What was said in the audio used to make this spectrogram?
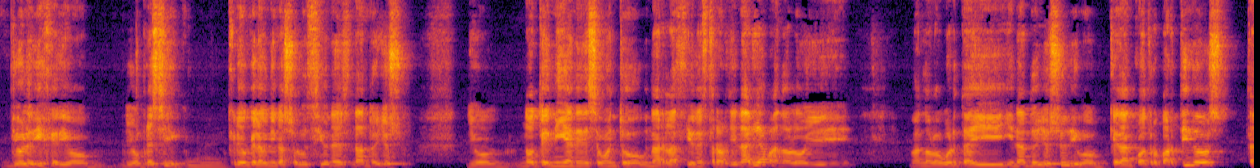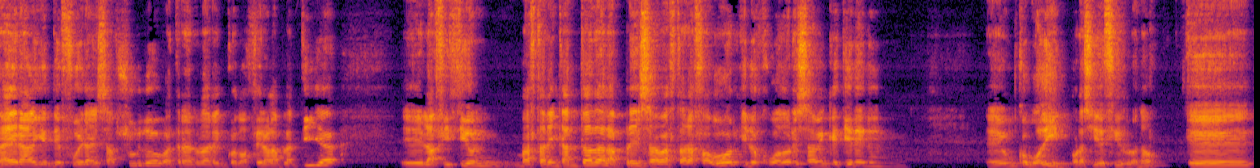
Yo le dije, digo, digo Presi, creo que la única solución es Nando Yosu. Yo no tenían en ese momento una relación extraordinaria, Manolo y, Manolo Huerta y, Nando Yosu, digo, quedan cuatro partidos, traer a alguien de fuera es absurdo, va a tardar en conocer a la plantilla, eh, la afición va a estar encantada, la prensa va a estar a favor y los jugadores saben que tienen un, eh, un comodín, por así decirlo, ¿no? Eh,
